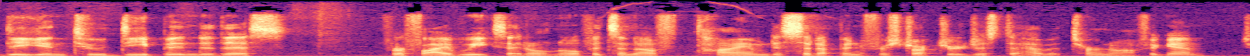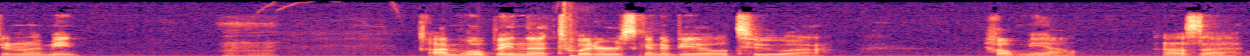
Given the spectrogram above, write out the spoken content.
digging too deep into this for five weeks. I don't know if it's enough time to set up infrastructure just to have it turn off again. Do you know what I mean? Mm-hmm. I'm hoping that Twitter is going to be able to uh, help me out. How's that?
